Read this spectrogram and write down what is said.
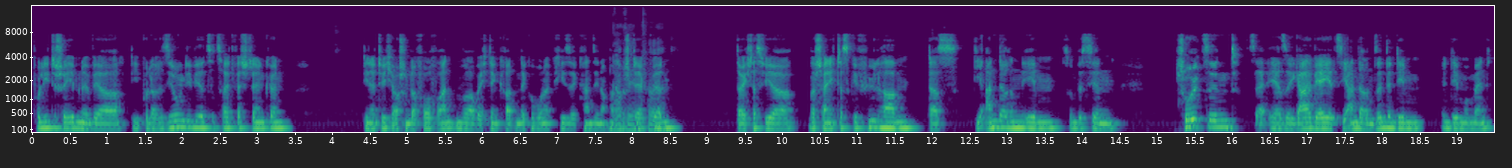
politischer Ebene wäre die Polarisierung, die wir zurzeit feststellen können, die natürlich auch schon davor vorhanden war, aber ich denke, gerade in der Corona-Krise kann sie nochmal verstärkt werden. Dadurch, dass wir wahrscheinlich das Gefühl haben, dass die anderen eben so ein bisschen schuld sind, also egal wer jetzt die anderen sind in dem, in dem Moment,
